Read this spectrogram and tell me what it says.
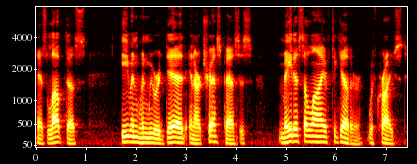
has loved us, even when we were dead in our trespasses, made us alive together with Christ.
